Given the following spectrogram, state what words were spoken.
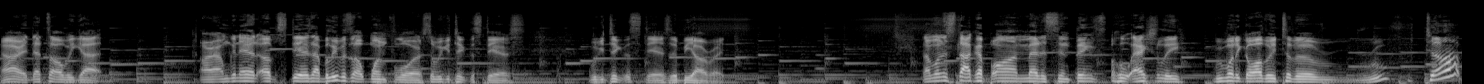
All right, that's all we got. All right, I'm gonna head upstairs. I believe it's up one floor, so we can take the stairs. We can take the stairs. It'll be all right. I'm gonna stock up on medicine things. Oh, actually, we want to go all the way to the rooftop.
